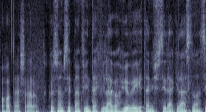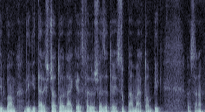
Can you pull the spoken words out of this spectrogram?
a hatására. Köszönöm szépen Fintech világa. Jövő héten is Sziráki László, a Cibbank digitális csatornákért felelős vezetői Szupán Márton Pik. Köszönöm.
